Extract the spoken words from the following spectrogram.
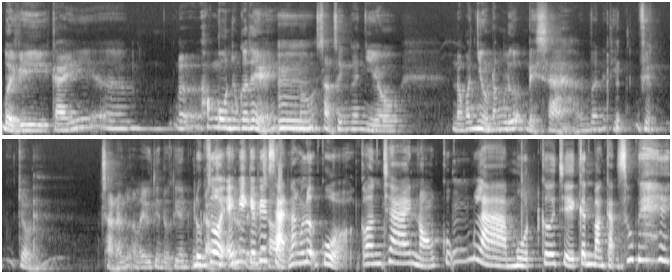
bởi vì cái uh, hormone trong cơ thể ấy, Ừ. nó sản sinh ra nhiều nó có nhiều năng lượng để xả vân vân thì việc kiểu xả năng lượng là ưu tiên đầu tiên đúng rồi em nghĩ cái việc sau. xả năng lượng của con trai nó cũng là một cơ chế cân bằng cảm xúc ấy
